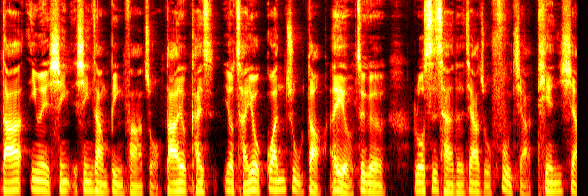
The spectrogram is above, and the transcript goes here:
大家因为心心脏病发作，大家又开始又才又关注到，哎呦这个。罗斯柴尔德家族富甲天下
